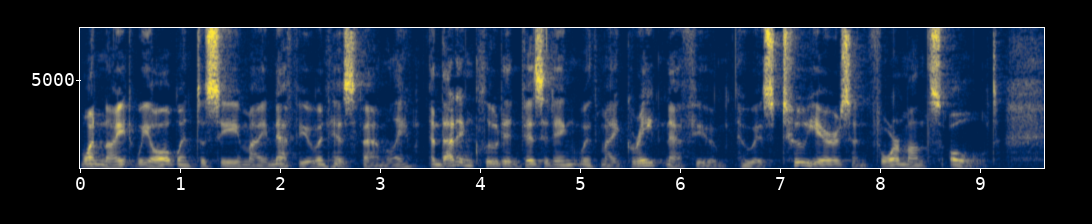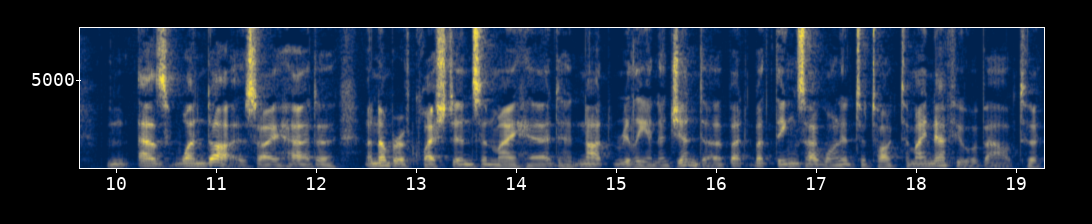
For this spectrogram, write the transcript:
One night, we all went to see my nephew and his family, and that included visiting with my great nephew, who is two years and four months old. As one does, I had a, a, number of questions in my head, not really an agenda, but, but things I wanted to talk to my nephew about, to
